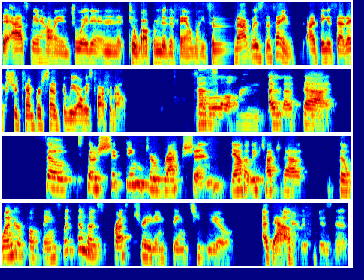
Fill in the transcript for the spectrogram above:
to ask me how I enjoyed it and to welcome to the family. So that was the thing. I think it's that extra 10% that we always talk about. That's cool. great. I love that. So so shifting direction, now that we've talked about the wonderful things, what's the most frustrating thing to you about this business?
